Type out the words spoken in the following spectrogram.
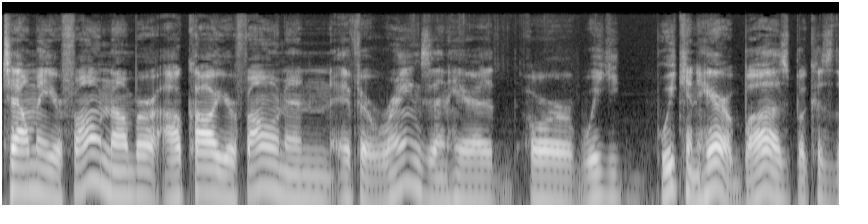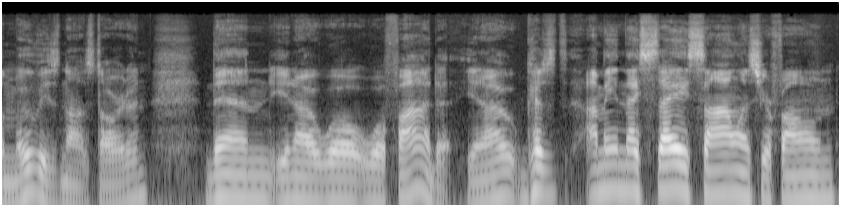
tell me your phone number, I'll call your phone, and if it rings in here, or we we can hear a buzz because the movie's not started, then you know we'll we'll find it. You know, because I mean they say silence your phone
